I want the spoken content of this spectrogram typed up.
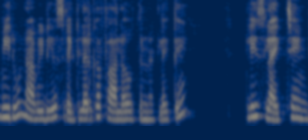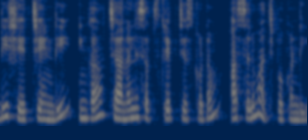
మీరు నా వీడియోస్ రెగ్యులర్గా ఫాలో అవుతున్నట్లయితే ప్లీజ్ లైక్ చేయండి షేర్ చేయండి. ఇంకా ఛానల్ని సబ్స్క్రైబ్ చేసుకోవడం అస్సలు మర్చిపోకండి.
